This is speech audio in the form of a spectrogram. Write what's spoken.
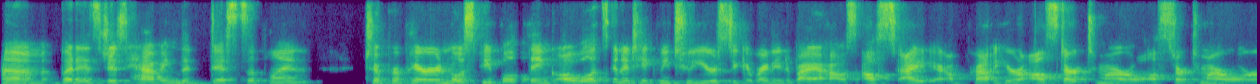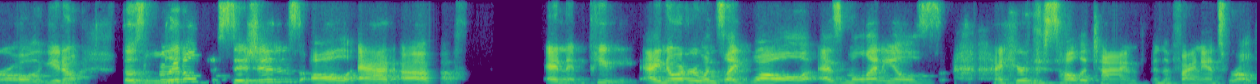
Um, but it's just having the discipline to prepare. And most people think, oh, well, it's going to take me two years to get ready to buy a house. I'll, I, I'll probably here, I'll start tomorrow. I'll start tomorrow. Or, oh, you know, those little decisions all add up. And I know everyone's like, well, as millennials, I hear this all the time in the finance world.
